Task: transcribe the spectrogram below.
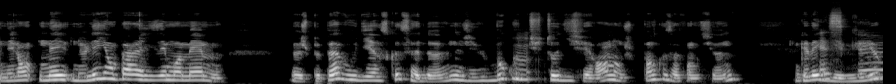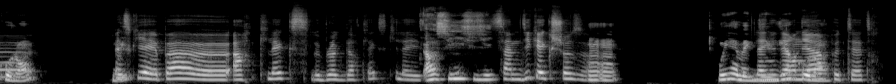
Ne l'ayant pas réalisé moi-même, euh, je peux pas vous dire ce que ça donne. J'ai vu beaucoup Mm. de tutos différents, donc je pense que ça fonctionne. Donc avec des que- vieux collants. Oui. Est-ce qu'il n'y avait pas euh, Artlex, le blog d'Artlex qui l'avait fait Ah si si si. Ça me dit quelque chose. Mm, mm. Oui avec des L'année dernière, peut-être.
